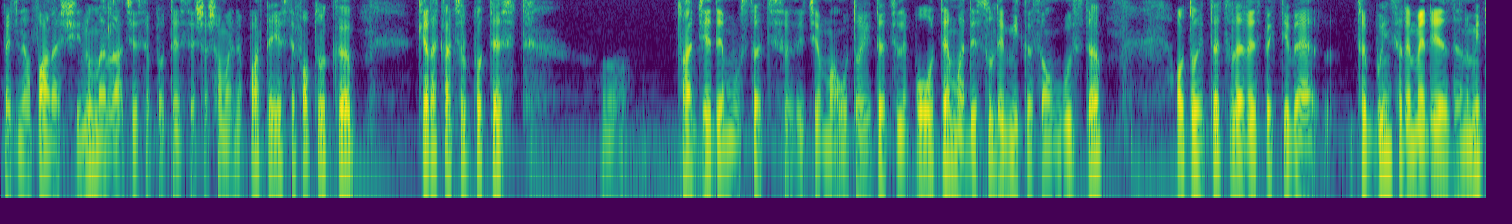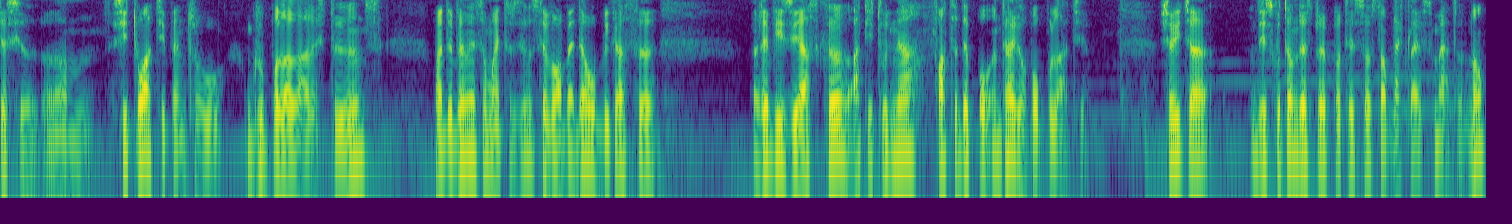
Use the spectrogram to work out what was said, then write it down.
pe din afară și nu merg la aceste proteste și așa mai departe, este faptul că chiar dacă acel protest uh, trage de mustăți, să zicem, autoritățile pe o temă destul de mică sau îngustă, autoritățile respective trebuie să remedieze anumite um, situații pentru grupul ăla restrâns, mai devreme sau mai târziu se va vedea obligat să revizuiască atitudinea față de po- întreaga populație. Și aici discutăm despre protestul ăsta Black Lives Matter, nu?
